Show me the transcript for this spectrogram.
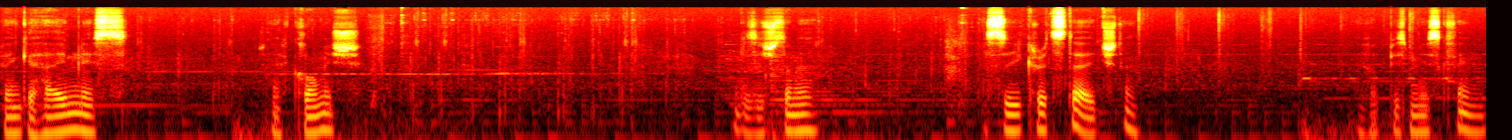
kein Geheimnis. Echt komisch. Das ist so eine Secret Stage. Da. Ich habe etwas müssen finden.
